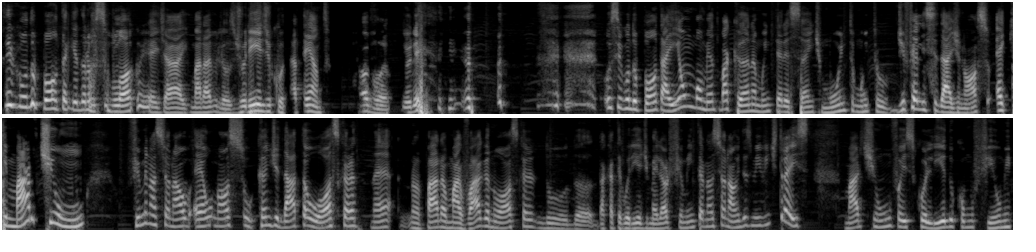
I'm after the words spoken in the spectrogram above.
Segundo ponto aqui do nosso bloco, gente. Ai, maravilhoso. Jurídico, tá atento? Por favor. Jurídico. o segundo ponto, aí é um momento bacana, muito interessante, muito, muito de felicidade nosso, é que Marte 1, filme nacional, é o nosso candidato ao Oscar, né, para uma vaga no Oscar do, do, da categoria de melhor filme internacional em 2023. Marte 1 foi escolhido como filme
